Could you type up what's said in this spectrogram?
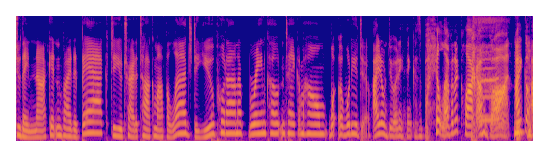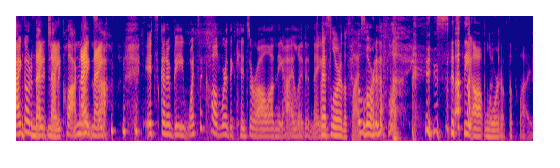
Do they not get invited back? Do you try to talk them off a ledge? Do you put on a raincoat and take them home? What, uh, what do you do? I don't do anything because by eleven o'clock I'm gone. I go I go to bed Night, at ten night. o'clock. Night, night. It's gonna be what's it called where the kids are all on the island and they That's Lord of the Flies. Lord of the Flies. It's the uh, Lord of the Flies.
